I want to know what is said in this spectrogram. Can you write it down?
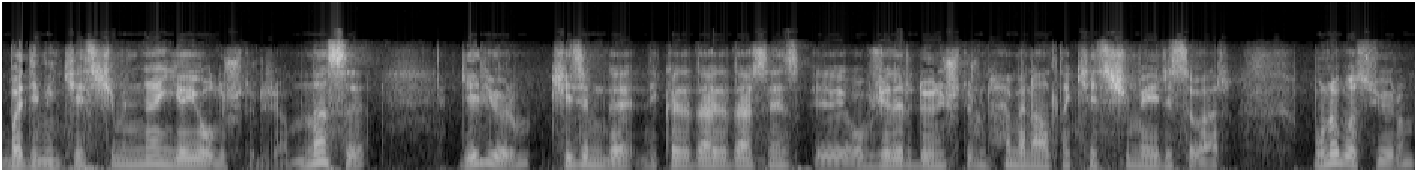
body'min kesişiminden yayı oluşturacağım. Nasıl? Geliyorum çizimde dikkat ederseniz e, objeleri dönüştürün hemen altında kesişim eğrisi var. Buna basıyorum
